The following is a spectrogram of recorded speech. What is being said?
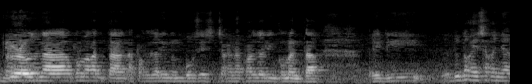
girl na kumakanta, napakagaling ng boses, tsaka napakagaling kumanta, eh di, doon na kayo sa kanya.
